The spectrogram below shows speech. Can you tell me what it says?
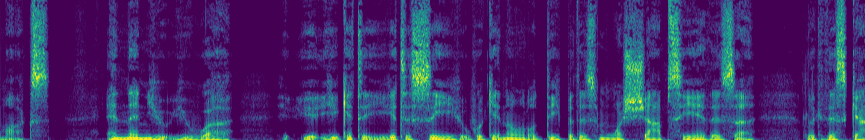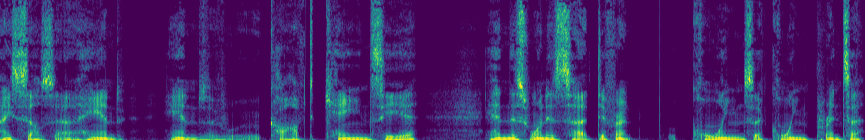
Marx. And then you, you, uh, you, you get to you get to see we're getting a little deeper. There's more shops here. There's a look at this guy sells uh, hand hand carved canes here, and this one is uh, different coins. A coin printer.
